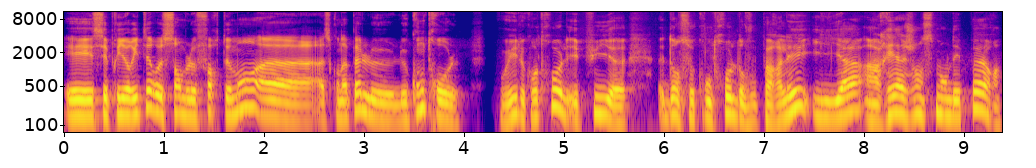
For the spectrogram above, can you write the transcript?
et ces priorités ressemblent fortement à, ce qu'on appelle le, le contrôle. Oui, le contrôle. Et puis, euh, dans ce contrôle dont vous parlez, il y a un réagencement des peurs.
